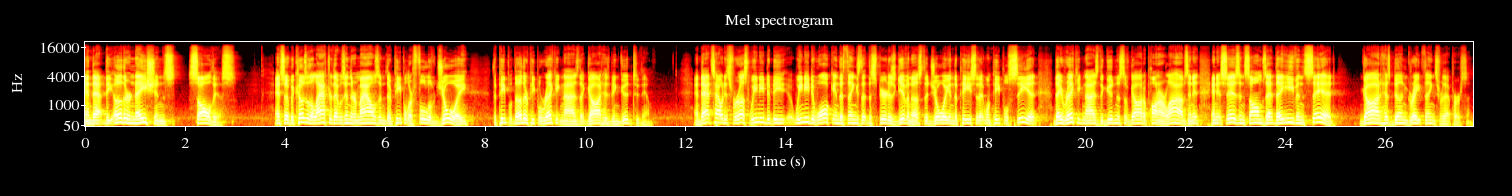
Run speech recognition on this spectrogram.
and that the other nations saw this. And so, because of the laughter that was in their mouths and their people are full of joy, the, people, the other people recognize that God has been good to them. And that's how it is for us. We need to be we need to walk in the things that the Spirit has given us, the joy and the peace, so that when people see it, they recognize the goodness of God upon our lives. And it and it says in Psalms that they even said, God has done great things for that person.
